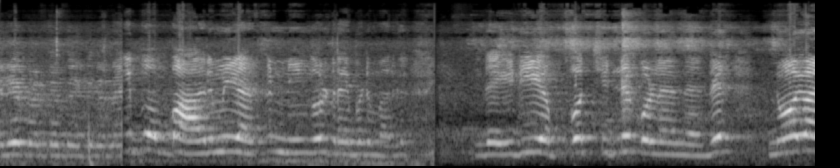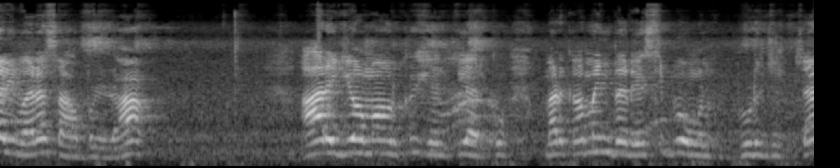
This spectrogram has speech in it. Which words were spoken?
இடியப்பத்தை தைக்கிறேன் அருமையாக இருக்கு நீங்களும் ட்ரை பண்ணி பாருங்கள் இந்த இடியப்போ சின்ன குழந்தைலேருந்து நோயாளி வர சாப்பிடலாம் ஆரோக்கியமாகவும் இருக்கும் ஹெல்த்தியாக இருக்கும். மறக்காமல் இந்த ரெசிபி உங்களுக்கு பிடிச்சிருச்சா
